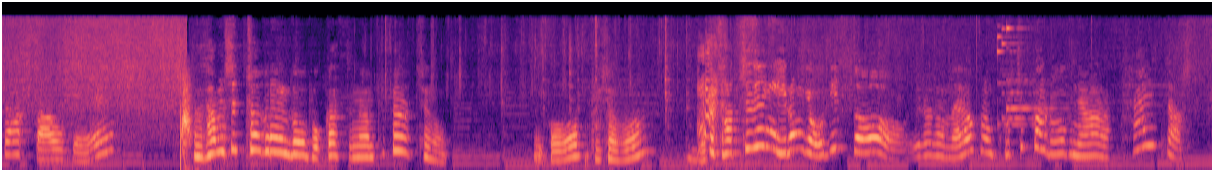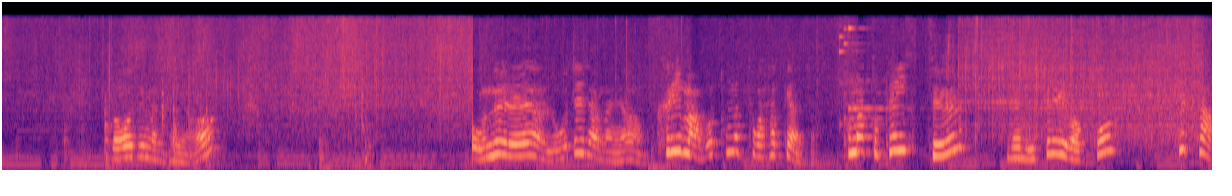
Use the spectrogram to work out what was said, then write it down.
싹 나오게. 한 30초 정도 볶았으면 페페로치노. 이거 부셔서 그 자취생이 이런 게 어딨어? 이러잖아요? 그럼 고춧가루 그냥 살짝 넣어주면 돼요. 오늘은 로제잖아요. 크림하고 토마토가 섞여야죠. 토마토 페이스트는 있을 리가 없고 케찹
